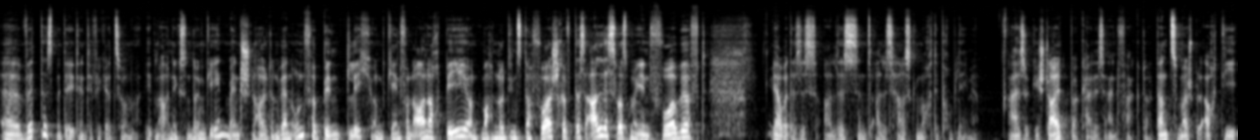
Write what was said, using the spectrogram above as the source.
äh, wird das mit der Identifikation eben auch nichts. Und dann gehen Menschen halt und werden unverbindlich und gehen von A nach B und machen nur Dienst nach Vorschrift. Das alles, was man ihnen vorwirft, ja, aber das ist alles, sind alles hausgemachte Probleme. Also Gestaltbarkeit ist ein Faktor. Dann zum Beispiel auch die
